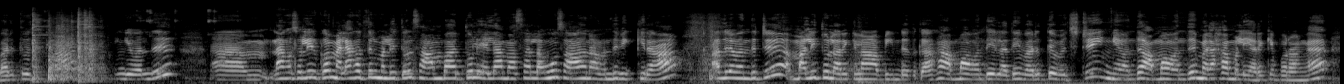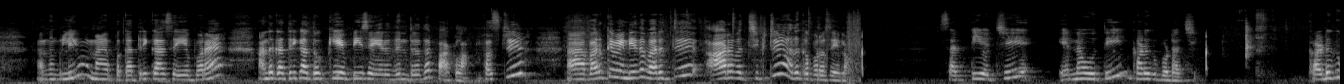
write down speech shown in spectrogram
வறுத்து வச்சுக்கலாம். இங்கே வந்து நாங்கள் சொல்லியிருக்கோம் மிளகாத்தூள் மல்லித்தூள் சாம்பார் தூள் எல்லா மசாலாவும் சாதனா வந்து விற்கிறா அதில் வந்துட்டு மல்லித்தூள் அரைக்கலாம் அப்படின்றதுக்காக அம்மா வந்து எல்லாத்தையும் வறுத்து வச்சுட்டு இங்கே வந்து அம்மா வந்து மிளகா மல்லி அரைக்க போகிறாங்க அதுக்குள்ளேயும் நான் இப்போ கத்திரிக்காய் செய்ய போகிறேன் அந்த கத்திரிக்காய் தொக்கி எப்படி செய்கிறதுன்றதை பார்க்கலாம். ஃபஸ்ட்டு வறுக்க வேண்டியதை வறுத்து ஆற வச்சுக்கிட்டு அதுக்கப்புறம் செய்யலாம். சட்டி வச்சு எண்ணெய் ஊற்றி கடுகு போட்டாச்சு. கடுகு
